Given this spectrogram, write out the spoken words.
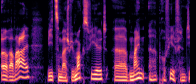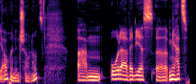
eurer Wahl, wie zum Beispiel Moxfield. Äh, mein äh, Profil findet ihr auch in den Shownotes. Ähm, oder wenn ihr es, äh, mir hat es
